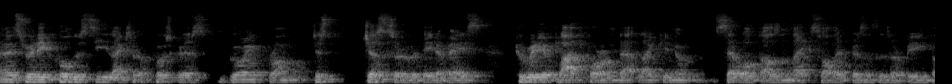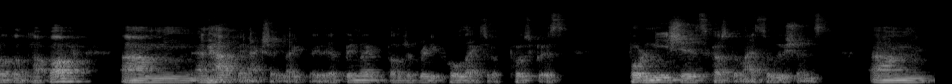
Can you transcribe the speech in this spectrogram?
and it's really cool to see like sort of Postgres going from just just sort of a database to really a platform that like you know several dozen like solid businesses are being built on top of um and have been actually. Like there have been like a bunch of really cool like sort of postgres for niches customized solutions. Um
